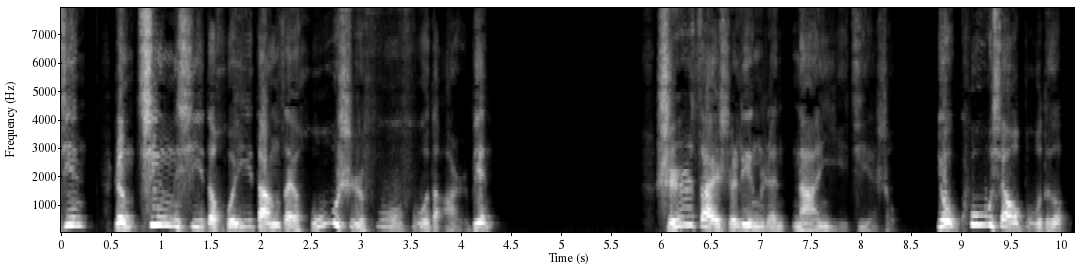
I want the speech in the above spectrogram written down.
今仍清晰地回荡在胡氏夫妇的耳边，实在是令人难以接受，又哭笑不得。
